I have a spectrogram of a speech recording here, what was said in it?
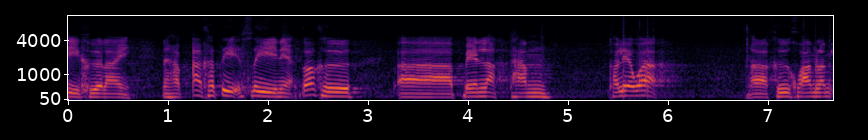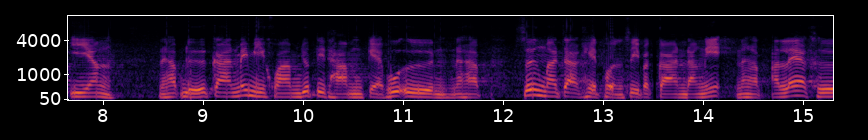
4 คืออะไรนะครับอคติ 4 เนี่ยก็คืออเป็นหลักธรรมเขาเรียกว่าคือความลำเอียง นะครับหรือการไม่มีความยุติธรรมแก่ผู้อื่นนะครับ ซึ่งมาจากเหตุผล 4 ประการดังนี้นะครับ อันแรกคือ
